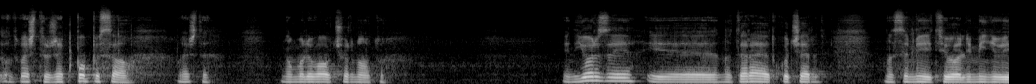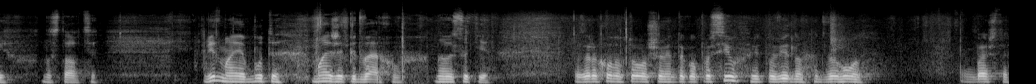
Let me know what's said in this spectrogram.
От бачите, вже пописав. Бачите, намалював чорноту. Він йорзає і натирає таку чернь на самій цій алюмінієвій наставці. Він має бути майже під верхом на висоті. За рахунок того, що він тако просів, відповідно, двигун, бачите,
